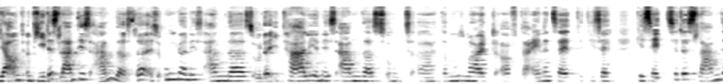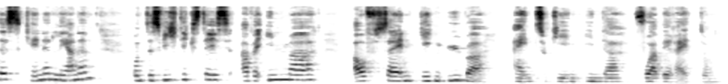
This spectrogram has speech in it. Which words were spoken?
Ja, und, und jedes Land ist anders. Ne? Also Ungarn ist anders oder Italien ist anders. Und äh, da muss man halt auf der einen Seite diese Gesetze des Landes kennenlernen und das Wichtigste ist aber immer auf sein Gegenüber einzugehen in der Vorbereitung.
